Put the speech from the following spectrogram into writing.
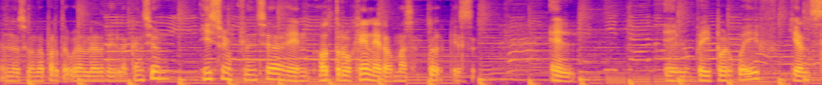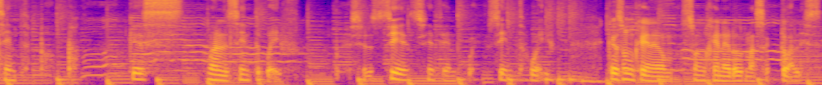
en la segunda parte voy a hablar de la canción y su influencia en otro género más actual que es el, el Vaporwave y el Synth Pop. Que es, bueno, el Synthwave. Puede sí, Synthwave, Que es un género, son géneros más actuales.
